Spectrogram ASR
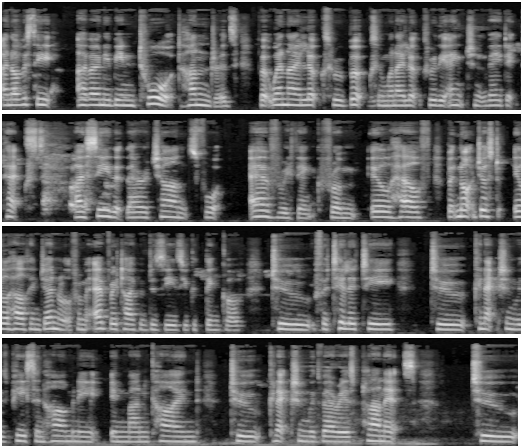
and obviously I've only been taught hundreds, but when I look through books and mm. when I look through the ancient Vedic texts, I see that there are chants for everything from ill health, but not just ill health in general, from every type of disease you could think of, to fertility, to connection with peace and harmony in mankind, to connection with various planets, to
